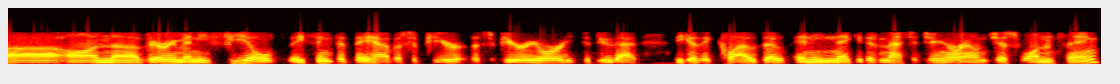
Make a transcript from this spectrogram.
uh, on uh, very many fields. They think that they have a superior, the superiority to do that because it clouds out any negative messaging around just one thing.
